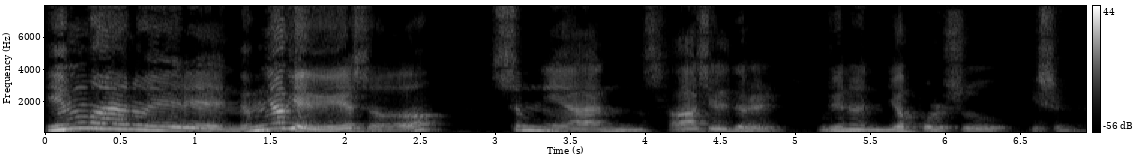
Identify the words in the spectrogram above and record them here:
임마누엘의 능력에 의해서 승리한 사실들을 우리는 엿볼 수 있습니다.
